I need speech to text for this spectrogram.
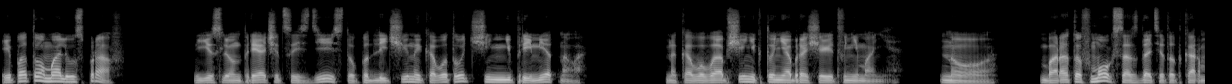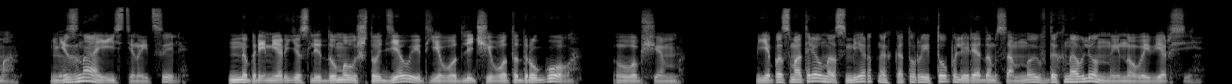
И потом Алиус прав. Если он прячется здесь, то под личиной кого-то очень неприметного, на кого вообще никто не обращает внимания. Но Баратов мог создать этот карман, не зная истинной цели. Например, если думал, что делает его для чего-то другого. В общем, я посмотрел на смертных, которые топали рядом со мной, вдохновленные новой версией.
